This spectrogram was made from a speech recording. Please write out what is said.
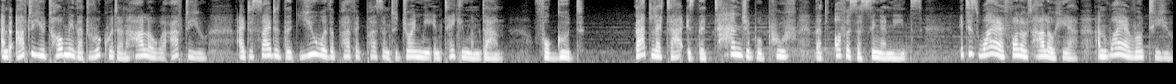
And after you told me that Rookwood and Harlow were after you, I decided that you were the perfect person to join me in taking them down. For good. That letter is the tangible proof that Officer Singer needs. It is why I followed Harlow here and why I wrote to you.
